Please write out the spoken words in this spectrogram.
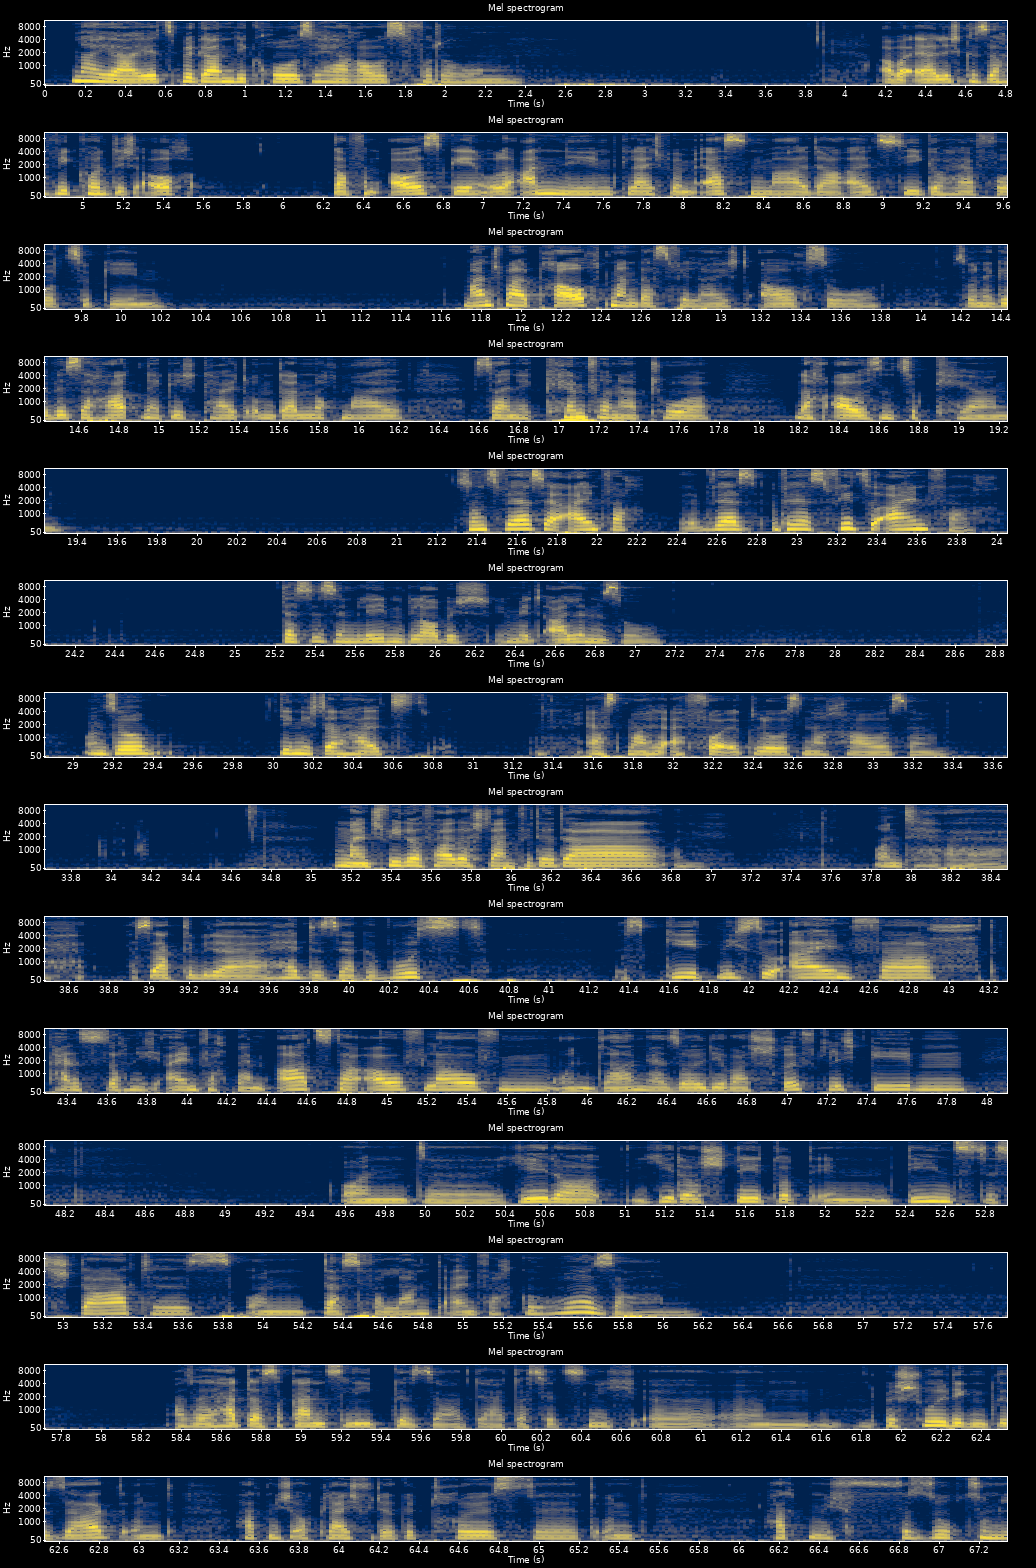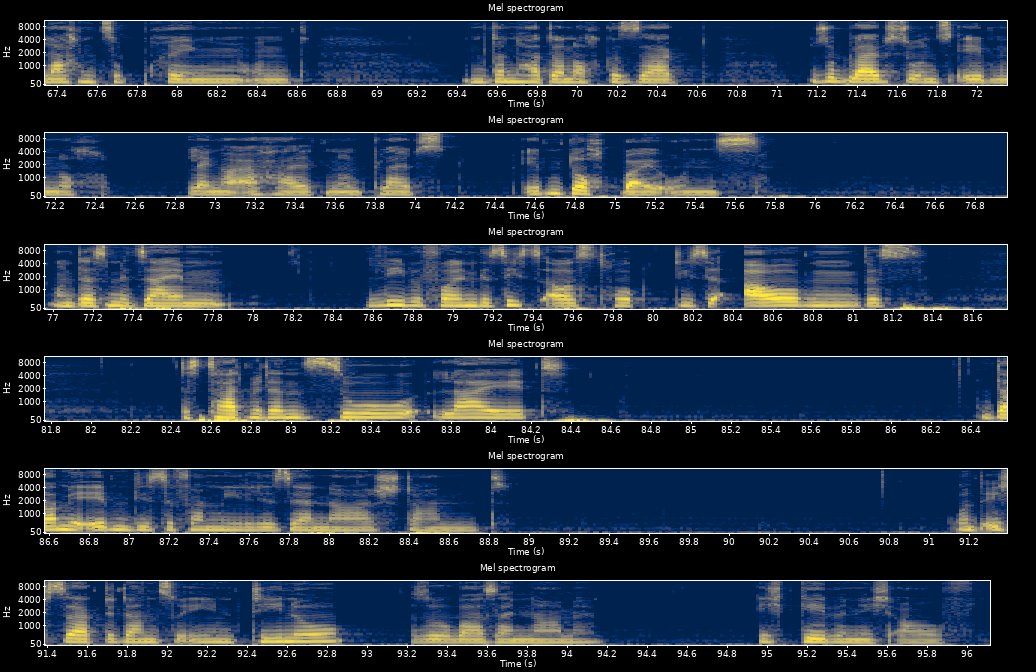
Naja, jetzt begann die große Herausforderung. Aber ehrlich gesagt, wie konnte ich auch davon ausgehen oder annehmen, gleich beim ersten Mal da als Sieger hervorzugehen. Manchmal braucht man das vielleicht auch so, so eine gewisse Hartnäckigkeit, um dann nochmal seine Kämpfernatur nach außen zu kehren. Sonst wäre es ja einfach, wäre es viel zu einfach. Das ist im Leben, glaube ich, mit allem so. Und so ging ich dann halt erstmal erfolglos nach Hause. Und mein Schwiegervater stand wieder da und äh, sagte wieder, er hätte es ja gewusst. Es geht nicht so einfach. Du kannst doch nicht einfach beim Arzt da auflaufen und sagen, er soll dir was schriftlich geben. Und äh, jeder, jeder steht dort im Dienst des Staates und das verlangt einfach Gehorsam. Also er hat das ganz lieb gesagt, er hat das jetzt nicht äh, ähm, beschuldigend gesagt und hat mich auch gleich wieder getröstet und hat mich versucht zum Lachen zu bringen. Und, und dann hat er noch gesagt, so bleibst du uns eben noch länger erhalten und bleibst eben doch bei uns. Und das mit seinem liebevollen Gesichtsausdruck, diese Augen, das, das tat mir dann so leid da mir eben diese Familie sehr nahe stand. Und ich sagte dann zu ihm, Tino, so war sein Name, ich gebe nicht auf.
